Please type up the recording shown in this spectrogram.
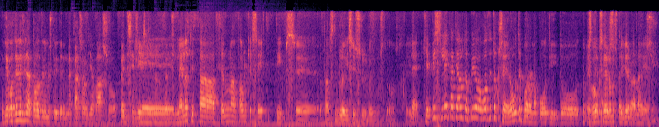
Δηλαδή εγώ δεν είναι δυνατόν όταν είμαι στο ίντερνετ να κάτσω να διαβάσω πέντε σελίδες και, να Και λένε ότι θα θέλουν να βάλουν και safety tips ε, όταν στην πλοήγησή σου δηλαδή, στο, στο Facebook. Ναι. Και επίσης λέει κάτι άλλο το οποίο εγώ δεν το ξέρω, ούτε μπορώ να πω ότι το, το πιστεύω. ξέρω πως όμως τελειώνει η περίπου μπαταρία αλλάζει. σου.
